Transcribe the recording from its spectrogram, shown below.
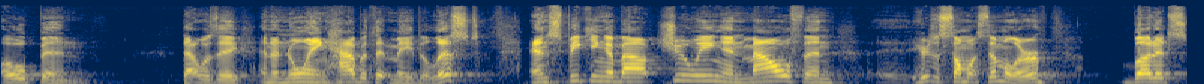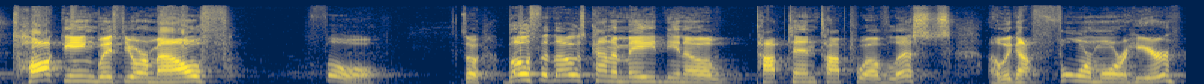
open. That was a, an annoying habit that made the list. And speaking about chewing and mouth, and here's a somewhat similar, but it's talking with your mouth full. So both of those kind of made, you know, top 10, top 12 lists. Uh, we got four more here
